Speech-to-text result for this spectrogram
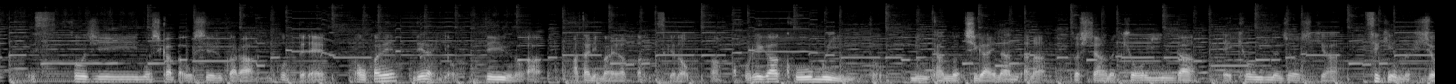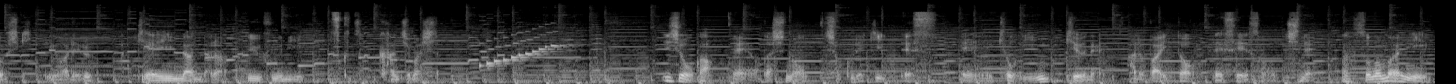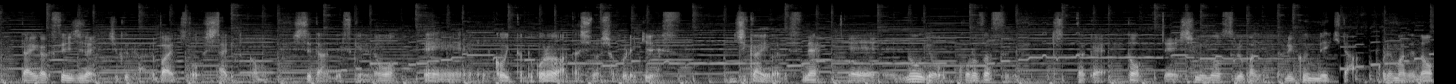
掃除の仕方を教えるから怒ってね、お金出ないよっていうのが当たり前だったんですけど、あ、これが公務員と民間の違いなんだな。そしてあの教員が、え教員の常識が世間の非常識って言われる原因なんだなっていうふうにつくづく感じました。以上が、えー、私の職歴です。えー、教員9年、アルバイトで清掃1年。ま、その前に大学生時代塾でアルバイトをしたりとかもしてたんですけれども、えー、こういったところが私の職歴です。次回はですね、え、農業を志すきっかけと、えー、収納する場に取り組んできたこれまでの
